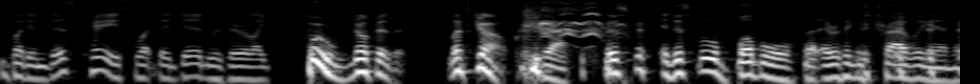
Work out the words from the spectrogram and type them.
But in this case, what they did was they were like, boom, no physics. Let's go. yeah, this this little bubble that everything is traveling in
